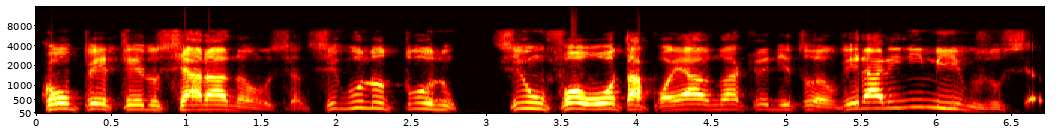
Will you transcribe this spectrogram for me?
com o PT do Ceará, não, Luciano. Segundo turno, se um for o outro apoiar, eu não acredito, não. Viraram inimigos, Luciano.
